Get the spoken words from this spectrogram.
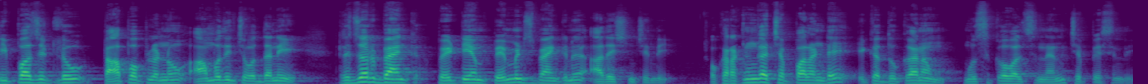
డిపాజిట్లు టాపప్లను ఆమోదించవద్దని రిజర్వ్ బ్యాంక్ పేటీఎం పేమెంట్స్ బ్యాంకును ఆదేశించింది. ఒక రకంగా చెప్పాలంటే ఇక దుకాణం మూసుకోవాల్సిందని చెప్పేసింది.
